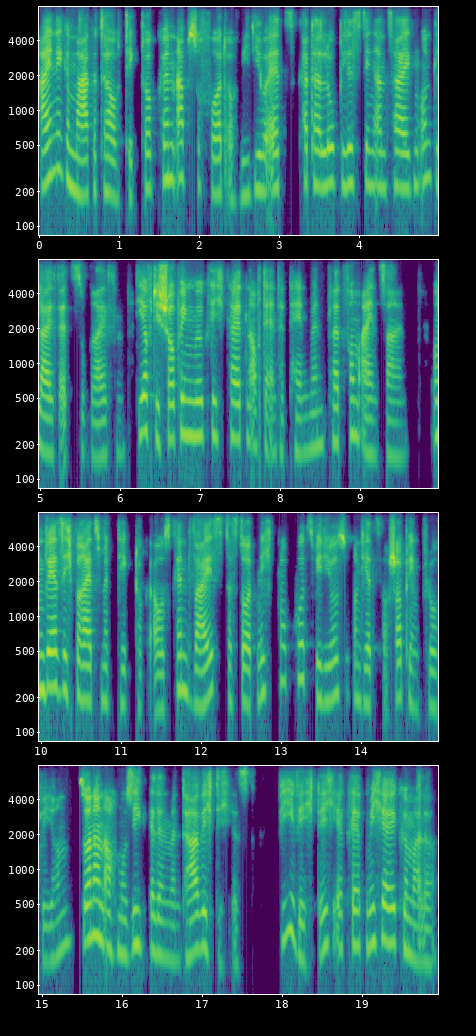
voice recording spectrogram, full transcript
Einige Marketer auf TikTok können ab sofort auf Video-Ads, Katalog-Listing-Anzeigen und Live-Ads zugreifen, die auf die Shopping-Möglichkeiten auf der Entertainment-Plattform einzahlen. Und wer sich bereits mit TikTok auskennt, weiß, dass dort nicht nur Kurzvideos und jetzt auch Shopping florieren, sondern auch Musik elementar wichtig ist. Wie wichtig, erklärt Michael Kümmerle,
